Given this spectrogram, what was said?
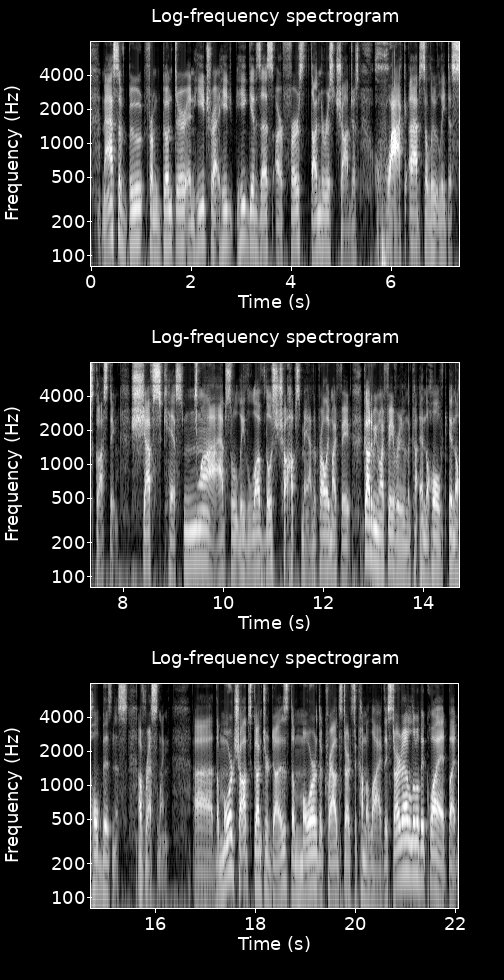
Massive boot from Gunther, and he tra- he he gives us our first thunderous chop, just whack, absolutely disgusting. Chef's kiss. Mwah absolutely love those chops, man. They're probably my favorite. Got to be my favorite in the in the whole in the whole business of wrestling. Uh, the more chops Gunther does, the more the crowd starts to come alive. They started out a little bit quiet, but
